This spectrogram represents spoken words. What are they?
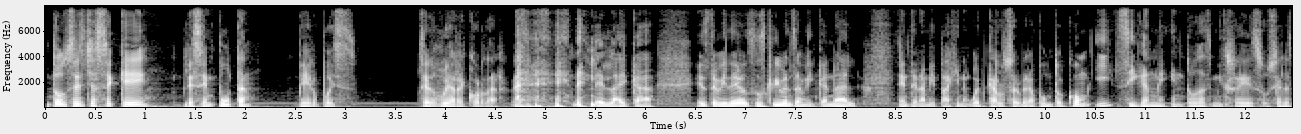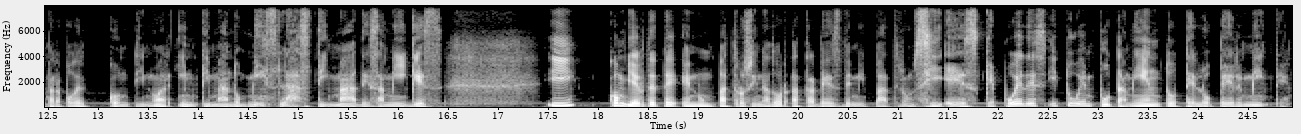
Entonces ya sé que les emputa, pero pues se los voy a recordar. Denle like a este video, suscríbanse a mi canal, entren a mi página web carloservera.com y síganme en todas mis redes sociales para poder continuar intimando mis lastimades amigues. Y conviértete en un patrocinador a través de mi Patreon, si es que puedes y tu emputamiento te lo permite.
